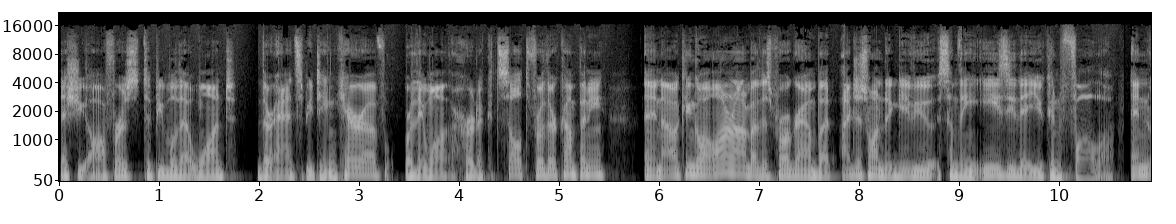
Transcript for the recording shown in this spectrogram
that she offers to people that want their ads to be taken care of or they want her to consult for their company. And I can go on and on about this program, but I just wanted to give you something easy that you can follow. And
